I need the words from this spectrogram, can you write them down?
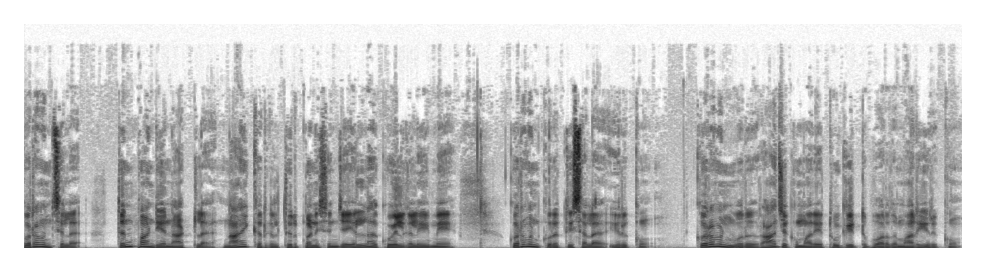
குறவன் சில தென்பாண்டிய நாட்டில் நாயக்கர்கள் திருப்பணி செஞ்ச எல்லா கோயில்களையுமே குறவன் குரத்தி சிலை இருக்கும். குறவன் ஒரு ராஜகுமாரியை தூக்கிட்டு போகிறது மாதிரி இருக்கும்.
